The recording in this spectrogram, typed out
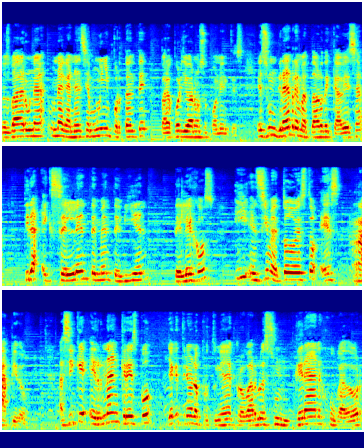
nos va a dar una, una ganancia muy importante para poder llevar a los oponentes. Es un gran rematador de cabeza, tira excelentemente bien de lejos y encima de todo esto es rápido. Así que Hernán Crespo, ya que tenemos la oportunidad de probarlo, es un gran jugador,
